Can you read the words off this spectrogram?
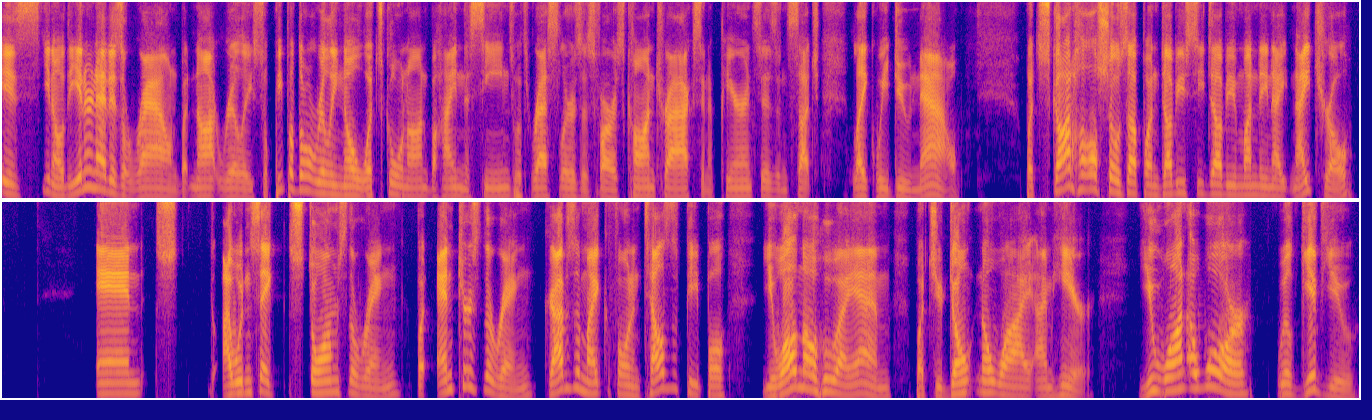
is you know the internet is around but not really so people don't really know what's going on behind the scenes with wrestlers as far as contracts and appearances and such like we do now but scott hall shows up on wcw monday night nitro and I wouldn't say storms the ring, but enters the ring, grabs the microphone, and tells the people, You all know who I am, but you don't know why I'm here. You want a war, we'll give you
